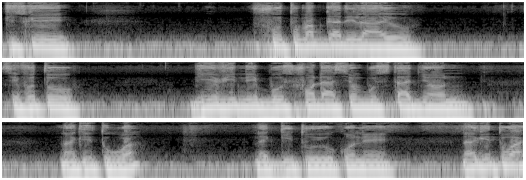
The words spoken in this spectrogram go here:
puisque photo m'a regardé là yo ces photos bienvenue Bous Fondation Bous Stadion yo a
